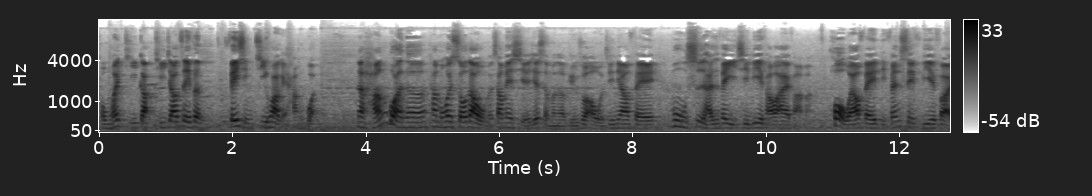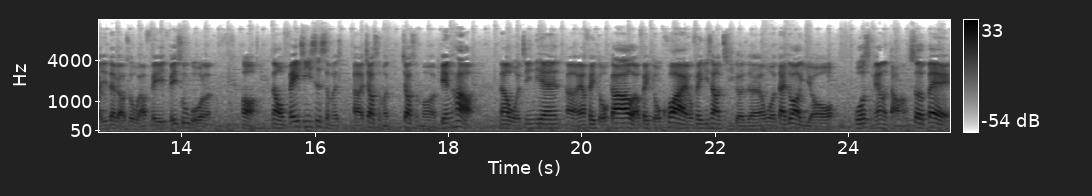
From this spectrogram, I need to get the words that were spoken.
我们会提高提交这一份飞行计划给航管。那航管呢，他们会收到我们上面写一些什么呢？比如说哦，我今天要飞目视还是飞仪器 VFR 或 IFR 嘛？或我要飞 defensive VFR，就代表说我要飞飞出国了。哦，那我飞机是什么？呃，叫什么叫什么编号？那我今天呃要飞多高？我要飞多快？我飞机上有几个人？我带多少油？我有什么样的导航设备？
